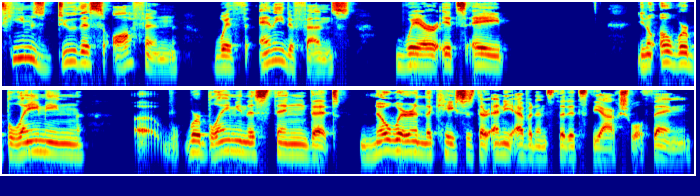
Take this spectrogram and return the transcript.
teams do this often with any defense where it's a you know oh we're blaming uh, we're blaming this thing that nowhere in the case is there any evidence that it's the actual thing,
